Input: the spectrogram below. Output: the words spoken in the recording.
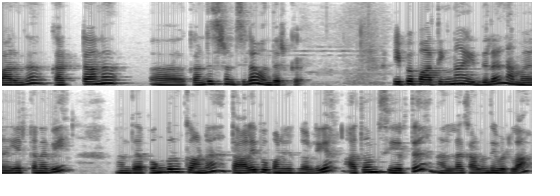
பாருங்கள் கரெக்டான கன்சிஸ்டன்சியில் வந்திருக்கு. இப்போ பார்த்திங்கன்னா இதில் நம்ம ஏற்கனவே அந்த பொங்கலுக்கான தாளிப்பு பண்ணியிருந்தோம் இல்லையா? அதுவும் சேர்த்து நல்லா கலந்து விடலாம்.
